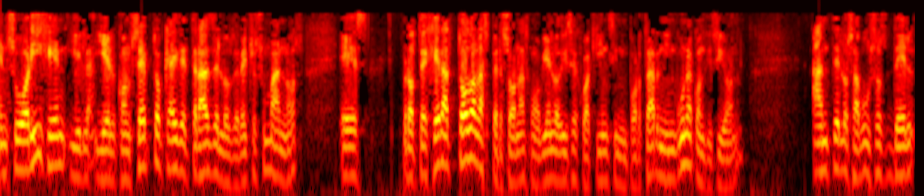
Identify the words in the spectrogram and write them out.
En su origen y, la- y el concepto que hay detrás de los derechos humanos es proteger a todas las personas, como bien lo dice Joaquín, sin importar ninguna condición, ante los abusos del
